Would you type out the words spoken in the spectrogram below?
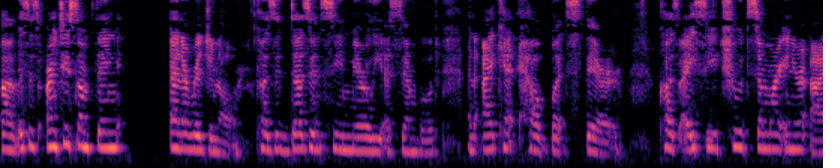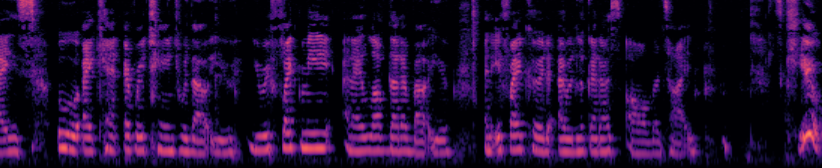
Um, it says, aren't you something an original? Because it doesn't seem merely assembled. And I can't help but stare. Because I see truth somewhere in your eyes. Ooh, I can't ever change without you. You reflect me and I love that about you. And if I could, I would look at us all the time. It's cute.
